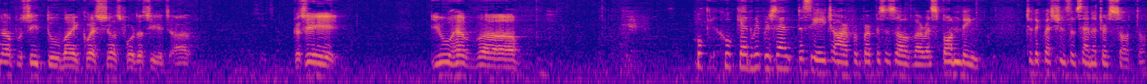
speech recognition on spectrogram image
now proceed to my questions for the CHR. Kasi you have uh, Who, who can represent the CHR for purposes of uh, responding to the questions of Senator Soto?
